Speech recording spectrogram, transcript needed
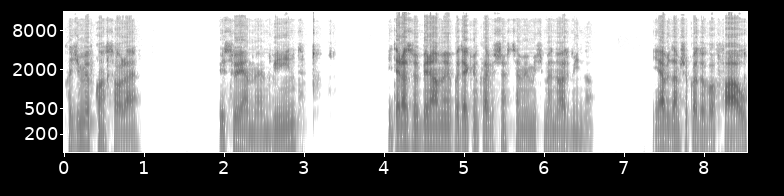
Wchodzimy w konsolę, wpisujemy bind i teraz wybieramy pod jakim klawiszem chcemy mieć menu admina. Ja dam przykładowo V,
